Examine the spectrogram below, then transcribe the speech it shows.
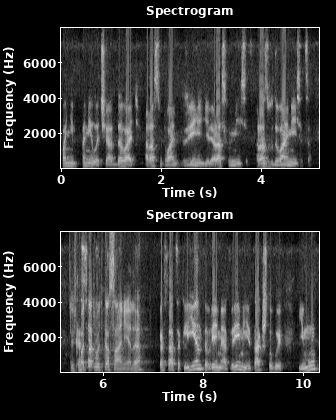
по, не, по мелочи отдавать раз в, два, в две недели, раз в месяц, раз в два месяца. То есть касаться, поддерживать касание, да? Касаться клиента время от времени так, чтобы ему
